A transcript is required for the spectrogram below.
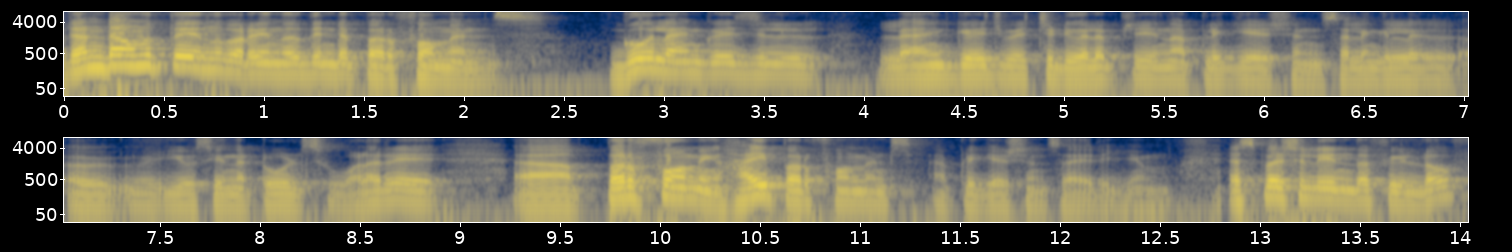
രണ്ടാമത്തെ എന്ന് പറയുന്നത് ഇതിന്റെ പെർഫോമൻസ് ഗോ ലാംഗ്വേജിൽ ലാംഗ്വേജ് വെച്ച് ഡെവലപ്പ് ചെയ്യുന്ന ആപ്ലിക്കേഷൻസ് അല്ലെങ്കിൽ യൂസ് ചെയ്യുന്ന ടൂൾസ് വളരെ പെർഫോമിങ് ഹൈ പെർഫോമൻസ് ആപ്ലിക്കേഷൻസ് ആയിരിക്കും. Especially in the field of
